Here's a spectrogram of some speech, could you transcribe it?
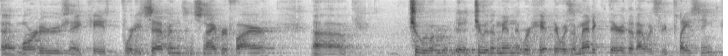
uh mortars, AK-47s and sniper fire. Uh, two, uh, two of the men that were hit, there was a medic there that I was replacing.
